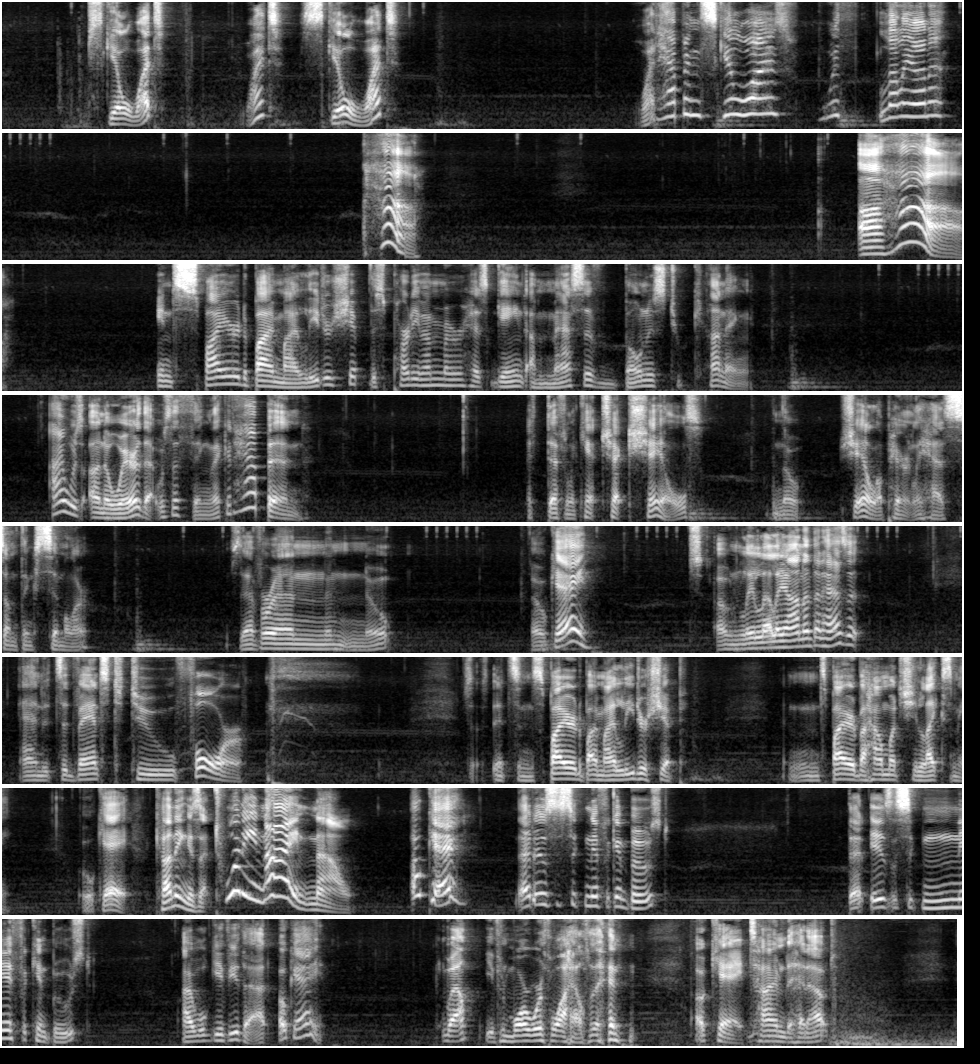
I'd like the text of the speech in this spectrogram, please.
Skill what? What? Skill what? What happened skill-wise with Leliana? Huh. Aha! Inspired by my leadership, this party member has gained a massive bonus to cunning. I was unaware that was a thing that could happen. I definitely can't check Shale's, even though Shale apparently has something similar. Zevran, nope. Okay. It's only Leliana that has it. And it's advanced to 4. It's inspired by my leadership. Inspired by how much she likes me. Okay. Cunning is at 29 now. Okay. That is a significant boost. That is a significant boost. I will give you that. Okay. Well, even more worthwhile then. okay, time to head out.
